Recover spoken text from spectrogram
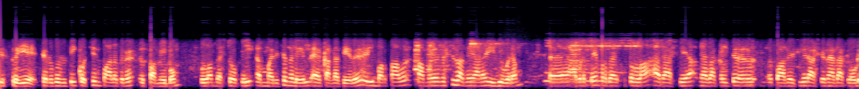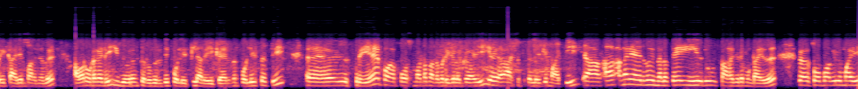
ഈ സ്ത്രീയെ ചെറുതുരുത്തി കൊച്ചിൻ പാലത്തിന് സമീപം ഉള്ള ബസ് സ്റ്റോപ്പിൽ മരിച്ച നിലയിൽ കണ്ടെത്തിയത്. ഈ ഭർത്താവ് തമിഴരശി തന്നെയാണ് ഈ വിവരം അവിടുത്തെ പ്രദേശത്തുള്ള രാഷ്ട്രീയ നേതാക്കൾ പ്രാദേശിക രാഷ്ട്രീയ നേതാക്കളോട് ഈ കാര്യം പറഞ്ഞത് അവർ ഉടനടി ഈ വിവരം ചെറുതുരുത്തി പോലീസിൽ അറിയിക്കുകയായിരുന്നു. പോലീസ് എത്തി സ്ത്രീയെ പോസ്റ്റ്മോർട്ടം നടപടികൾക്കായി ആശുപത്രിയിലേക്ക് മാറ്റി. അങ്ങനെയായിരുന്നു ഇന്നലത്തെ ഈ ഒരു സാഹചര്യം ഉണ്ടായത്. സ്വാഭാവികമായി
